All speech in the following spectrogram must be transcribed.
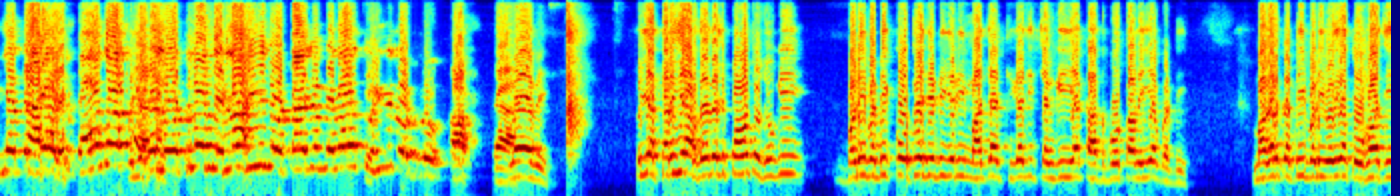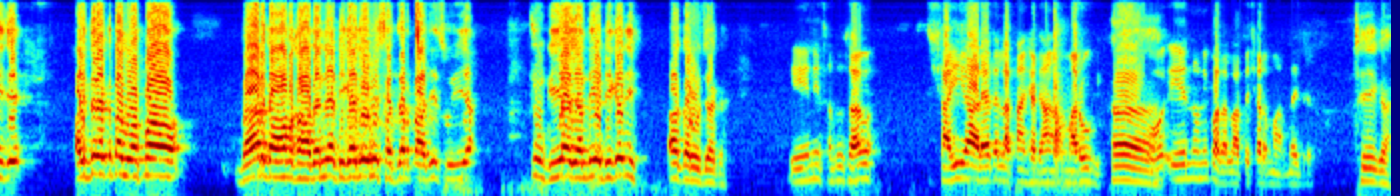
ਇਹ ਤਾਂ ਚ ਪਹੁੰਚ ਜਾ। ਲੁੱਟ ਲੋ ਮੇਲਾ ਹੀ ਲੋਟਾ ਜੋ ਮੇਲਾ ਤੁਸੀਂ ਵੀ ਲੁੱਟ ਲੋ ਲੈ ਵੀ। 75000 ਦੇ ਵਿੱਚ ਪਹੁੰਚ ਹੋ ਜੂਗੀ। ਬੜੀ ਵੱਡੀ ਕੋਠੇ ਜਿੱਡੀ ਜਿਹੜੀ ਮੱਝ ਆ ਠੀਕ ਆ ਜੀ ਚੰਗੀ ਆ ਕੱਦ ਬੋਤ ਵਾਲੀ ਆ ਵੱਡੀ। ਮਗਰ ਕੱਟੀ ਬੜੀ ਵਧੀਆ ਤੋਹਫਾ ਚੀਜ਼ ਏ। ਇਧਰ ਇੱਕ ਤੁਹਾਨੂੰ ਆਪਾਂ ਬੈੜ ਗਾਂ ਵਿਖਾ ਦਿੰਨੇ ਆ ਠੀਕ ਆ ਜੀ ਉਹ ਵੀ ਸੱਜਰ ਤਾਜੀ ਸੂਈ ਆ। ਝੁੰਗੀ ਆ ਜਾਂਦੀ ਹੈ ਠੀਕ ਆ ਜੀ ਆ ਕਰੋ ਚੈੱਕ ਇਹ ਨਹੀਂ ਸੰਧੂ ਸਾਹਿਬ ਸ਼ਾਹੀ ਆ ਰਿਹਾ ਤੇ ਲੱਤਾਂ ਛੜਾਂ ਮਾਰੂਗੀ। ਹਾਂ। ਉਹ ਇਹਨੂੰ ਨਹੀਂ ਪਤਾ ਲੱਤ ਛੜ ਮਾਰਦਾ ਇਧਰ। ਠੀਕ ਆ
